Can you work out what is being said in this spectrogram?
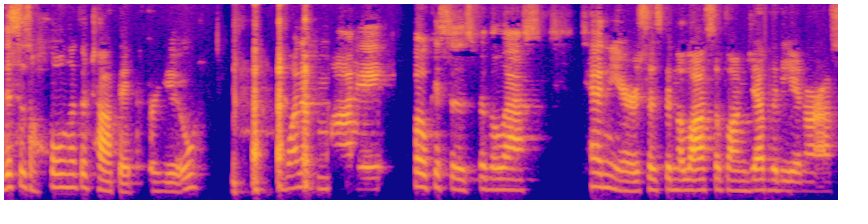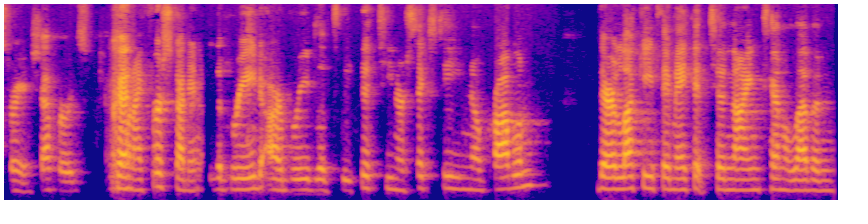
This is a whole other topic for you one of my focuses for the last 10 years has been the loss of longevity in our Australian Shepherds. Okay. When I first got into the breed, our breed lived to be 15 or 16, no problem. They're lucky if they make it to 9, 10, 11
